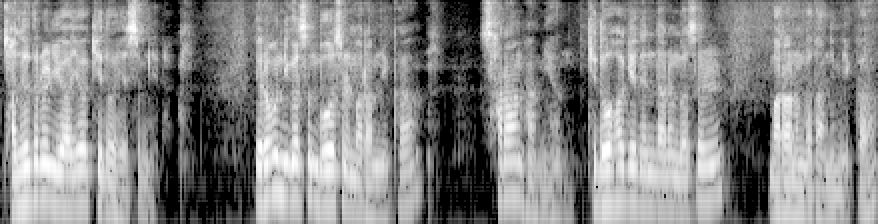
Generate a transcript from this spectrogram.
자녀들을 위하여 기도했습니다. 여러분 이것은 무엇을 말합니까? 사랑하면 기도하게 된다는 것을 말하는 것 아닙니까?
